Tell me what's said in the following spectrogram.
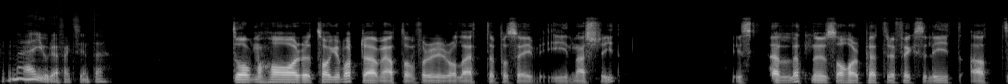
Nej, gjorde jag faktiskt inte. De har tagit bort det här med att de får rolla ettor på save i närstrid. Istället nu så har Petrefex Elite att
